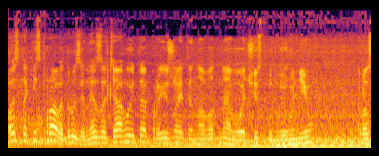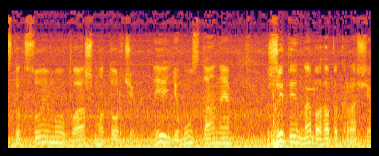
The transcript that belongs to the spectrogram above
Ось такі справи, друзі. Не затягуйте, приїжджайте на водневу очистку двигунів, розкоксуємо ваш моторчик, і йому стане жити набагато краще.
